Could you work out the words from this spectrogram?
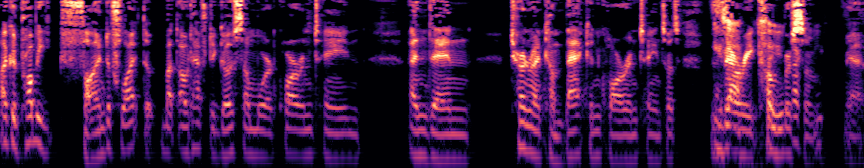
I could probably find a flight that, but I would have to go somewhere, quarantine, and then turn around, come back and quarantine. So it's exactly. very cumbersome. So you're talking, yeah.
